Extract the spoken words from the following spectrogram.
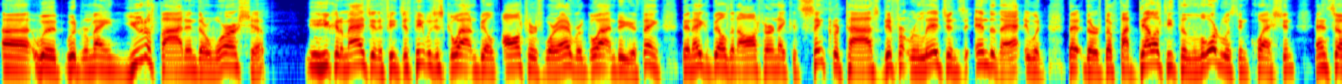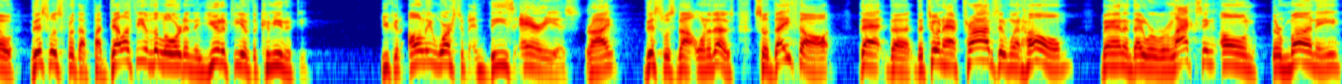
uh, would, would remain unified in their worship. You can imagine if just people just go out and build altars wherever, go out and do your thing, then they could build an altar and they could syncretize different religions into that. It would their, their fidelity to the Lord was in question, and so this was for the fidelity of the Lord and the unity of the community. You can only worship in these areas, right? This was not one of those. So they thought that the, the two and a half tribes that went home, man, and they were relaxing on their money.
